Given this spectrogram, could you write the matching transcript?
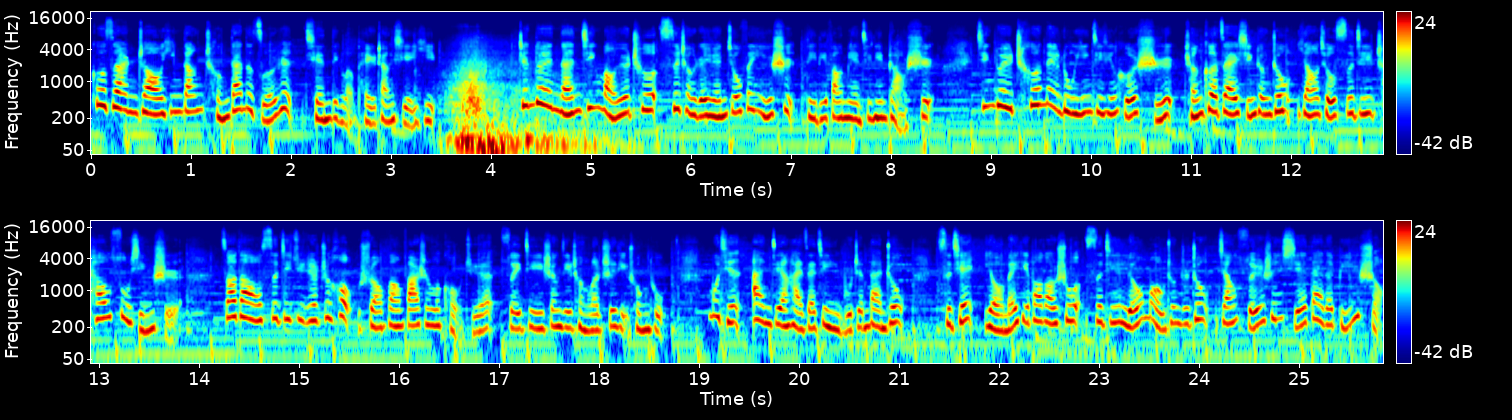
各自按照应当承担的责任签订了赔偿协议。针对南京网约车司乘人员纠纷一事，滴滴方面今天表示，经对车内录音进行核实，乘客在行程中要求司机超速行驶，遭到司机拒绝之后，双方发生了口角，随即升级成了肢体冲突。目前案件还在进一步侦办中。此前有媒体报道说，司机刘某争执中将随身携带的匕首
